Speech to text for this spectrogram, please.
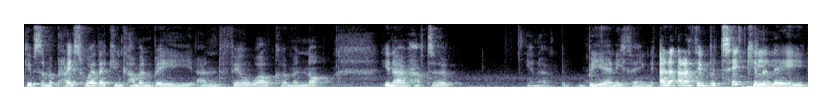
gives them a place where they can come and be and feel welcome and not you know have to you know be anything. And, and I think particularly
